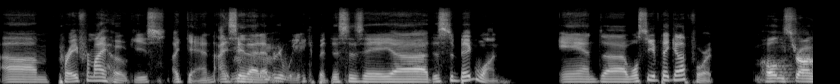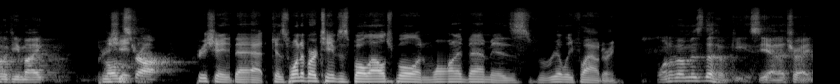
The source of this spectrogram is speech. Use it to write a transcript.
Um, pray for my Hokies again. I say mm-hmm. that every week, but this is a uh, this is a big one, and uh, we'll see if they get up for it. I'm holding strong with you, Mike. Appreciate holding strong. That. Appreciate that because one of our teams is bowl eligible, and one of them is really floundering. One of them is the Hokies. Yeah, that's right.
